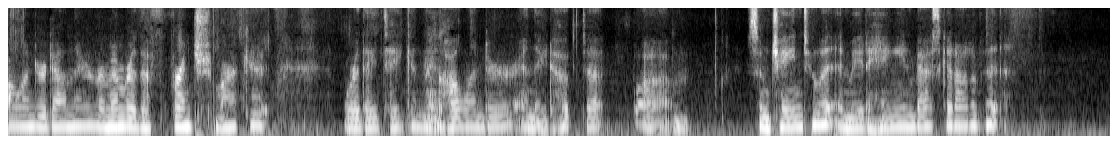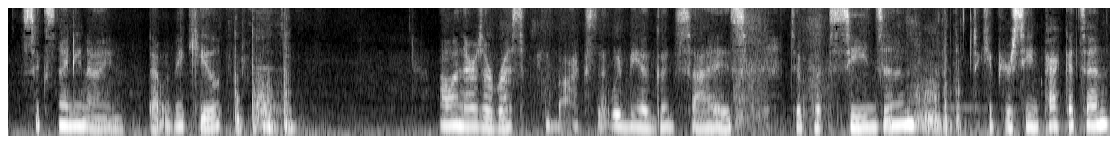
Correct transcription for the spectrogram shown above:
colander down there. Remember the French market where they'd taken the colander and they'd hooked up um, some chain to it and made a hanging basket out of it? $6.99. That would be cute. Oh, and there's a recipe box that would be a good size to put seeds in, to keep your seed packets in.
